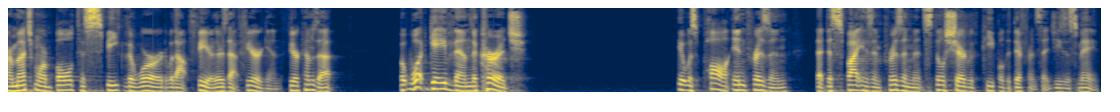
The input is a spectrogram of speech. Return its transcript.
are much more bold to speak the word without fear. There's that fear again. Fear comes up. But what gave them the courage? It was Paul in prison that, despite his imprisonment, still shared with people the difference that Jesus made.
